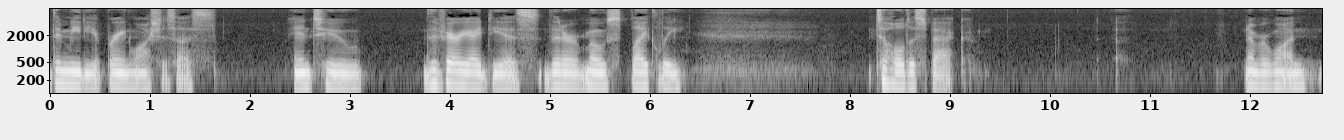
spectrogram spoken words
the media brainwashes us into the very ideas that are most likely to hold us back. Number one,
